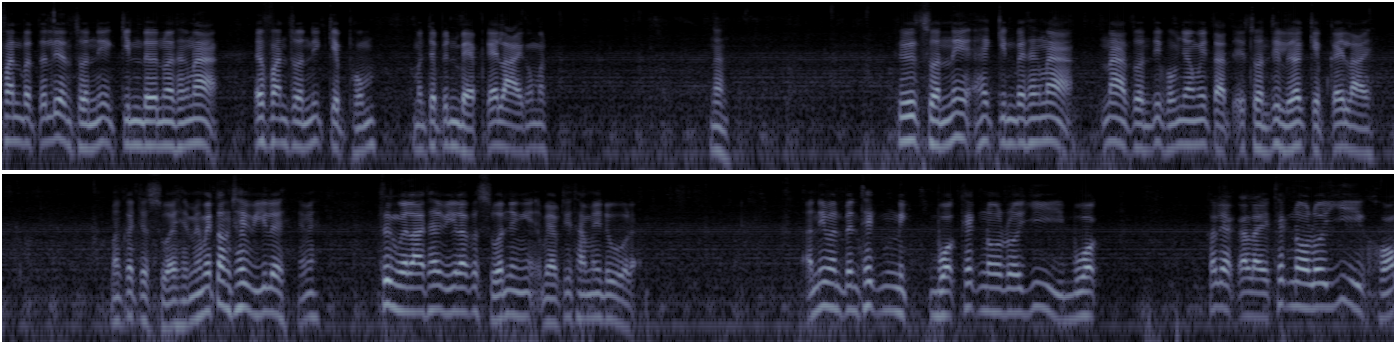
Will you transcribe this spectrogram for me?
ฟันแบตเตอเลียนส่วนนี้กินเดินมาทางหน้าไอ้ฟันส่วนนี้เก็บผม มันจะเป็นแบบไกด์ไลน์ของมัน นั่น คือส่วนนี้ให้กินไปทางหน้า หน้าส่วนที่ผมยังไม่ตัดไอ้ส่วนที่เหลือเก็บไกด์ไลน์มันก็จะสวยเห็นไหมไม่ต้องใช้หวีเลยเห็นไหมซึ่งเวลาใช้หวีเราก็สวนอย่างนี้แบบที่ทำให้ดูแหละ อันนี้มันเป็นเทคนิคบวกเทคโนโลยีบวกเขาเรียกอะไรเทคโนโลยีของ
